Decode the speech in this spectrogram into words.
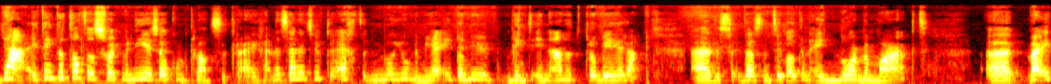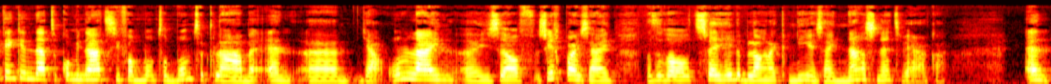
ja, ik denk dat dat een soort manier is ook om klanten te krijgen. En het zijn natuurlijk echt miljoenen meer. Ik ben nu LinkedIn aan het proberen. Dus dat is natuurlijk ook een enorme markt. maar ik denk inderdaad de combinatie van mond-tot-mond reclame en ehm, ja, online jezelf zichtbaar zijn, dat het wel twee hele belangrijke manieren zijn naast netwerken. En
